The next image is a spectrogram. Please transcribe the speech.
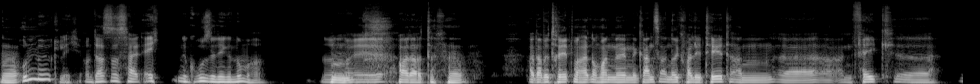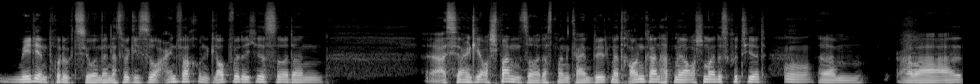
Ja. unmöglich. Und das ist halt echt eine gruselige Nummer. Ne, Hm. Weil, Aber da, ja. Aber da betreten wir halt nochmal eine, eine ganz andere Qualität an, äh, an Fake-Medienproduktion. Wenn das wirklich so einfach und glaubwürdig ist, so dann äh, ist ja eigentlich auch spannend, so, dass man keinem Bild mehr trauen kann, hatten wir ja auch schon mal diskutiert. Mhm. Ähm, aber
